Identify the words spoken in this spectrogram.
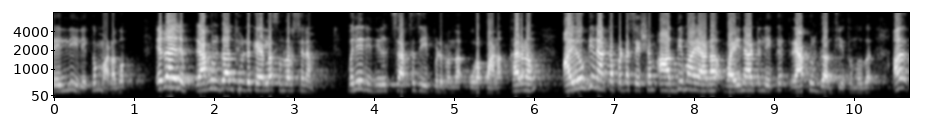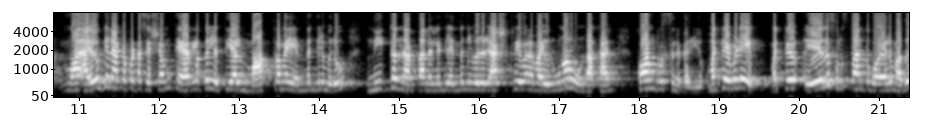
ഡൽഹിയിലേക്കും മടങ്ങും. ഏതായാലും രാഹുൽ ഗാന്ധിയുടെ കേരള സന്ദർശനം വലിയ രീതിയിൽ ചർച്ച ചെയ്യപ്പെടുമെന്ന് ഉറപ്പാണ്. കാരണം അയോഗ്യനാക്കപ്പെട്ട ശേഷം ആദ്യമായാണ് വയനാട്ടിലേക്ക് രാഹുൽ ഗാന്ധി എത്തുന്നത്. അയോഗ്യനാക്കപ്പെട്ട ശേഷം കേരളത്തിൽ എത്തിയാൽ മാത്രമേ എന്തെങ്കിലും ഒരു നീക്കം നടത്താൻ അല്ലെങ്കിൽ എന്തെങ്കിലും ഒരു രാഷ്ട്രീയപരമായ ഒരു ഉണർവ് ഉണ്ടാക്കാൻ കോൺഗ്രസിന് കഴിയൂ. മറ്റെവിടെയും മറ്റ് ഏത് സംസ്ഥാനത്ത് പോയാലും അത്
